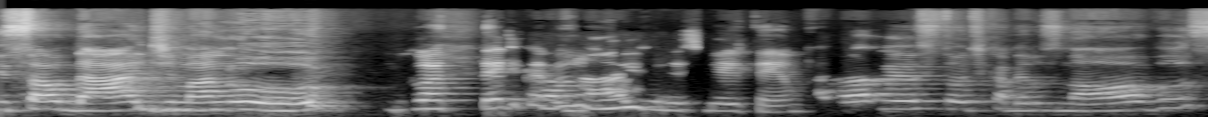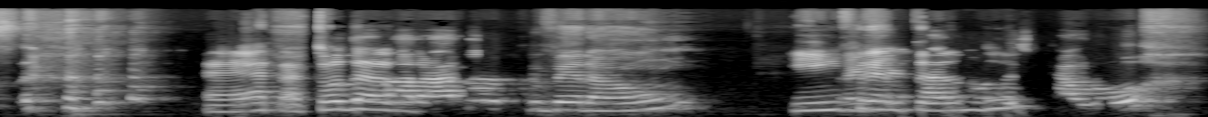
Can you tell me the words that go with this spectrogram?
Que saudade, Manu! Ficou até de cabelo ruivo nesse meio tempo. Agora eu estou de cabelos novos. É, tá toda. Parada para o verão. E enfrentando. De calor.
